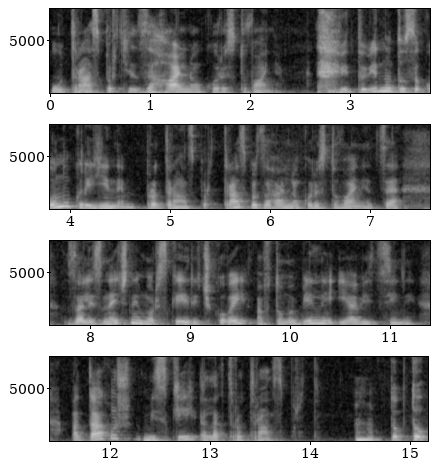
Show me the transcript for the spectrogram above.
у транспорті загального користування. Відповідно до закону України про транспорт, транспорт загального користування це залізничний, морський, річковий, автомобільний і авіаційний, а також міський електротранспорт. Тобто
